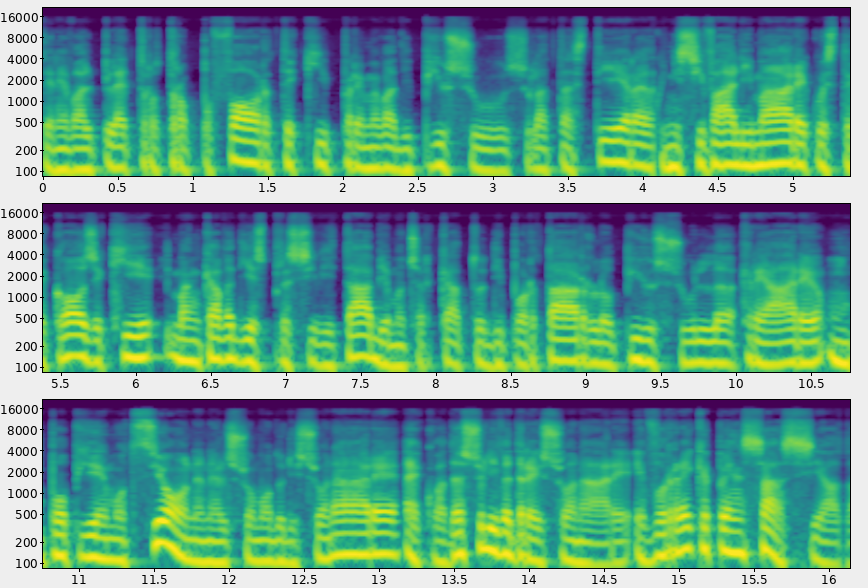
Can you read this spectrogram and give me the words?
teneva il plettro troppo forte, chi premeva di più su, sulla tastiera, quindi si va a limare queste cose, chi mancava di espressività, abbiamo cercato di portarlo più sul creare un po' più emozione nel suo modo di suonare. Ecco, adesso li vedrei suonare e vorrei che pensassi a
